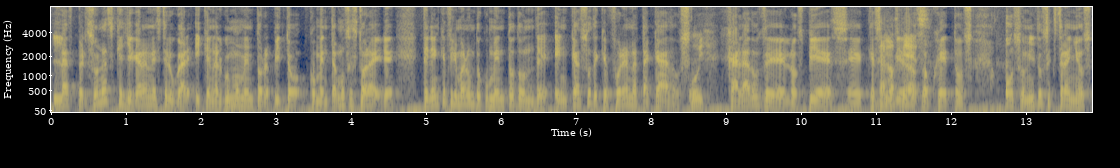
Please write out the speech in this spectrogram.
las personas que llegaran a este lugar y que en algún momento, repito, comentamos esto al aire, tenían que firmar un documento donde en caso de que fueran atacados, Uy. jalados de los pies, eh, que se los movieran pies. los objetos o sonidos extraños,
